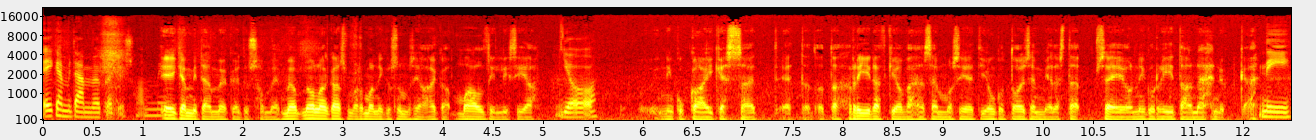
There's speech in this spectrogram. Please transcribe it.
Eikä mitään mökötyshommia. Eikä mitään mökötyshommia. Me, me ollaan myös varmaan niin semmoisia aika maltillisia Joo. Niin kuin kaikessa, että, että tota, riidatkin on vähän semmoisia, että jonkun toisen mielestä se ei ole niin kuin riitaa nähnytkään. Niin,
